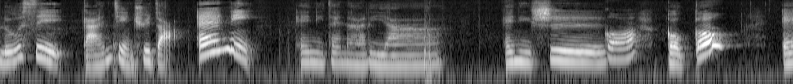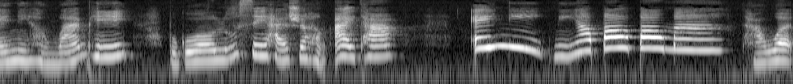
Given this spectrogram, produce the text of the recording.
Lucy 赶紧去找 Annie。Annie 在哪里呀？Annie 是狗狗狗。Annie 很顽皮，不过 Lucy 还是很爱她。Annie，你要抱抱吗？她问。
